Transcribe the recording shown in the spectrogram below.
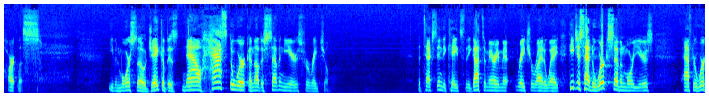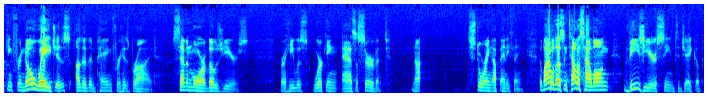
Heartless. Even more so, Jacob is now has to work another seven years for Rachel. The text indicates that he got to marry Rachel right away. He just had to work seven more years after working for no wages other than paying for his bride. Seven more of those years where he was working as a servant, not storing up anything. The Bible doesn't tell us how long these years seemed to Jacob.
